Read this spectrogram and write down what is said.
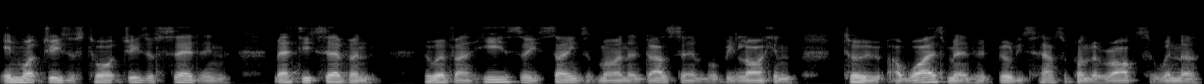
in what Jesus taught. Jesus said in Matthew 7 Whoever hears these sayings of mine and does them will be likened to a wise man who built his house upon the rocks. When the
